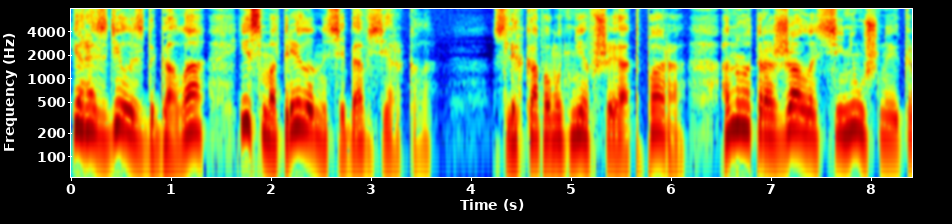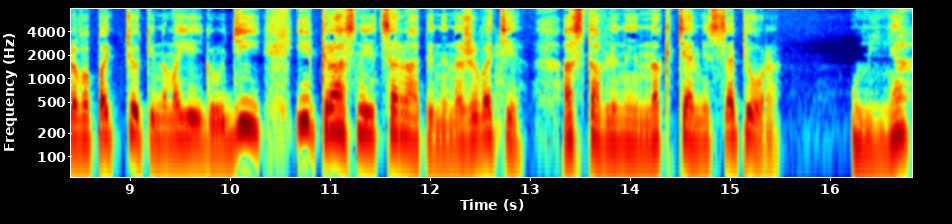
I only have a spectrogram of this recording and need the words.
я разделась догола и смотрела на себя в зеркало. Слегка помутневшее от пара, оно отражало синюшные кровоподтеки на моей груди и красные царапины на животе, оставленные ногтями сапера. У меня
